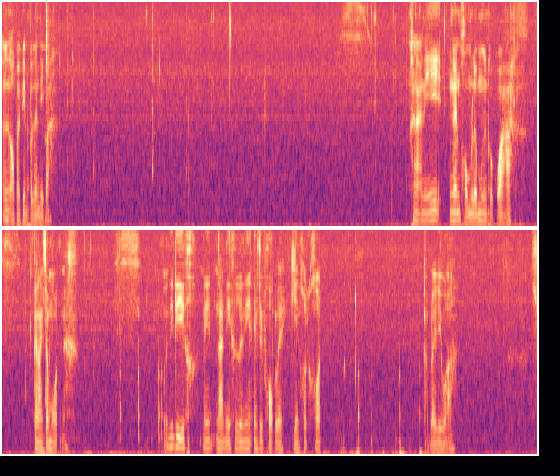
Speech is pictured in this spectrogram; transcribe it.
เออออกไปเปลี่ยนปืนดีกว่าขณะนี้เงินผมเหลือหมื่นกว่ากำลังจะหมดนะ ปืนที่ดีในด่านนี้คือเนี่ย M16 เลย เกียนโคตรๆกับเลยดีวะไซ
